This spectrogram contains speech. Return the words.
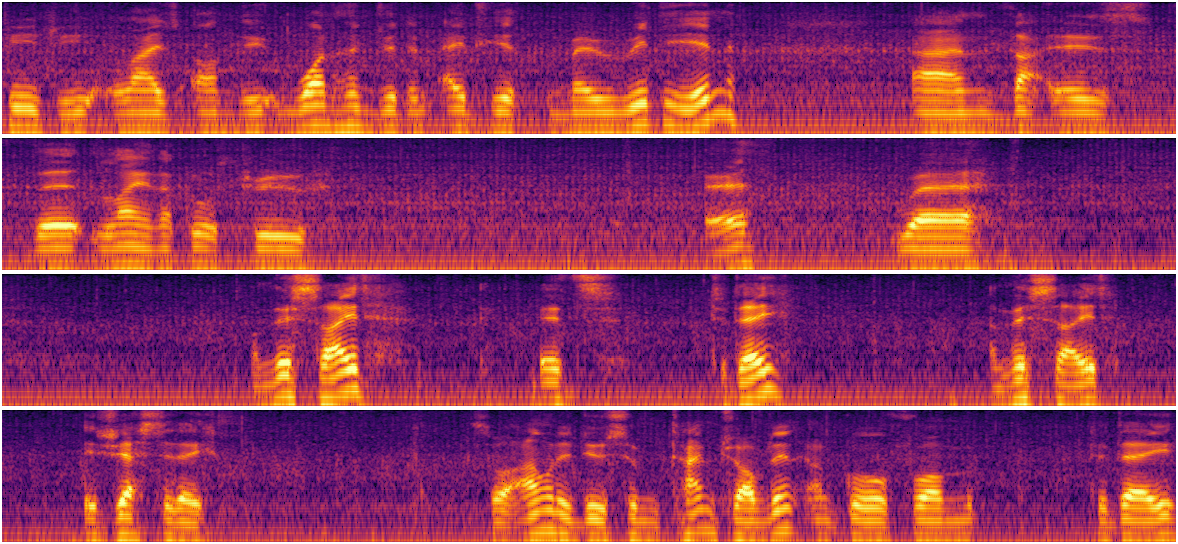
Fiji lies on the 180th meridian, and that is the line that goes through Earth, where on this side it's today, and this side is yesterday. So I'm going to do some time traveling and go from today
